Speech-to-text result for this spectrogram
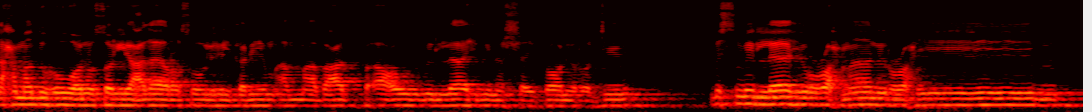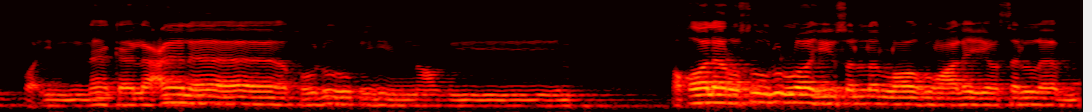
نحمده ونصلي على رسوله الكريم أما بعد فأعوذ بالله من الشيطان الرجيم. بسم الله الرحمن الرحيم. وإنك لعلى خلق عظيم. وقال رسول الله صلى الله عليه وسلم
